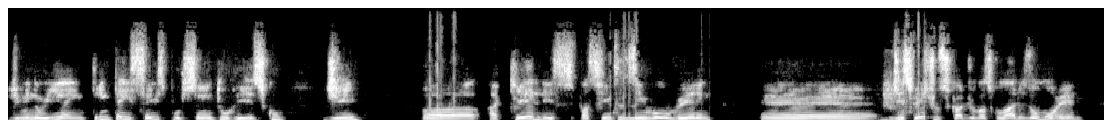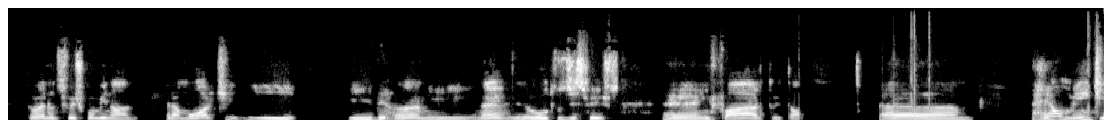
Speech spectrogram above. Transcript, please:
diminuía em 36% o risco de uh, aqueles pacientes desenvolverem é, desfechos cardiovasculares ou morrerem. Então era um desfecho combinado. Era morte e, e derrame, né, outros desfechos, é, infarto e tal. Uh, realmente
